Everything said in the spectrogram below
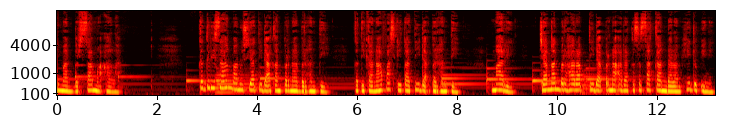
iman bersama Allah. Kegelisahan manusia tidak akan pernah berhenti ketika nafas kita tidak berhenti. Mari, jangan berharap tidak pernah ada kesesakan dalam hidup ini,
